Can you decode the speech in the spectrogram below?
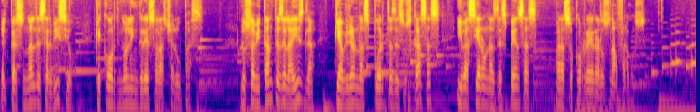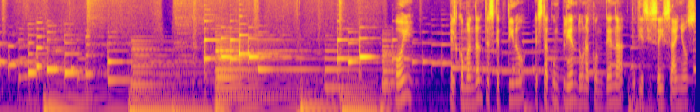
El personal de servicio que coordinó el ingreso a las chalupas. Los habitantes de la isla que abrieron las puertas de sus casas y vaciaron las despensas para socorrer a los náufragos. Hoy, el comandante Schettino está cumpliendo una condena de 16 años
